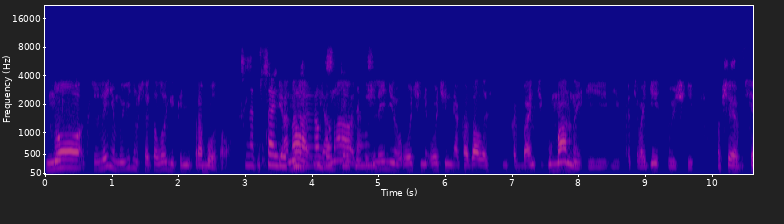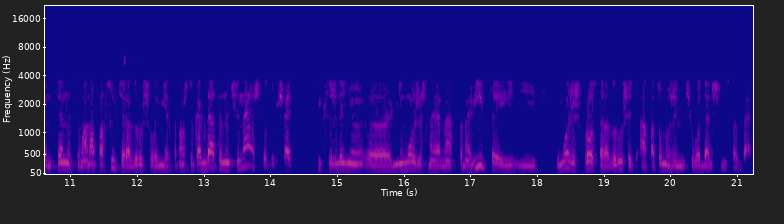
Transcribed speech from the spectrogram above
Но, к сожалению, мы видим, что эта логика не сработала. Абсолютно и она, не работает, и она да. к сожалению, очень-очень оказалась ну, как бы антигуманной и, и противодействующей вообще всем ценностям. Она, по сути, разрушила мир. Потому что, когда ты начинаешь разрушать, ты, к сожалению, э, не можешь, наверное, остановиться и, и, и можешь просто разрушить, а потом уже ничего дальше не создать.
